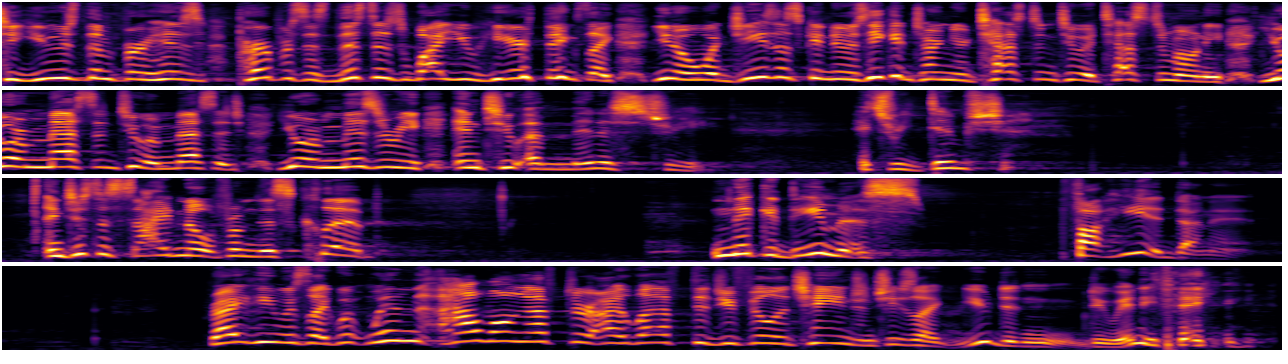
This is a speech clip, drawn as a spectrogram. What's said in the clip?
to use them for his purposes. This is why you hear things like, you know, what Jesus can do is he can turn your test into a testimony, your mess into a message, your misery into a ministry. It's redemption. And just a side note from this clip Nicodemus thought he had done it. Right? He was like, when, how long after I left did you feel a change? And she's like, you didn't do anything.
